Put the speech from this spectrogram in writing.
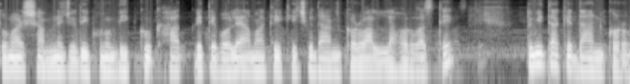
তোমার সামনে যদি কোনো ভিক্ষুক হাত পেতে বলে আমাকে কিছু দান করো আল্লাহর ওয়াস্তে, তুমি তাকে দান করো।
